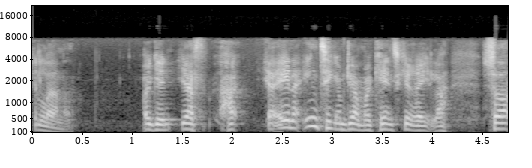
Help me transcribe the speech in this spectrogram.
eller andet. Og igen, jeg, har, jeg aner ingenting om de amerikanske regler, så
